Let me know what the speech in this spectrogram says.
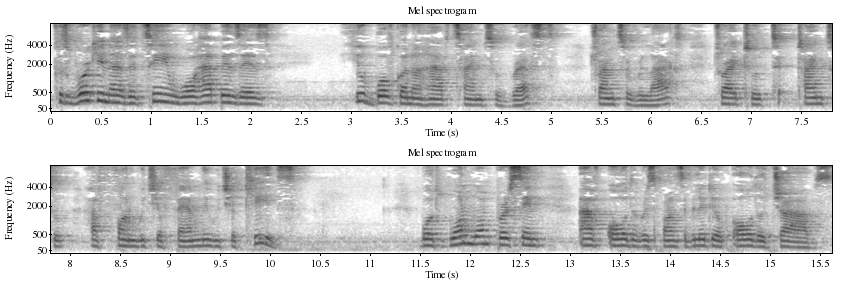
Because working as a team, what happens is you're both to have time to rest, time to relax, try to time to have fun with your family, with your kids. But one one person have all the responsibility of all the jobs.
